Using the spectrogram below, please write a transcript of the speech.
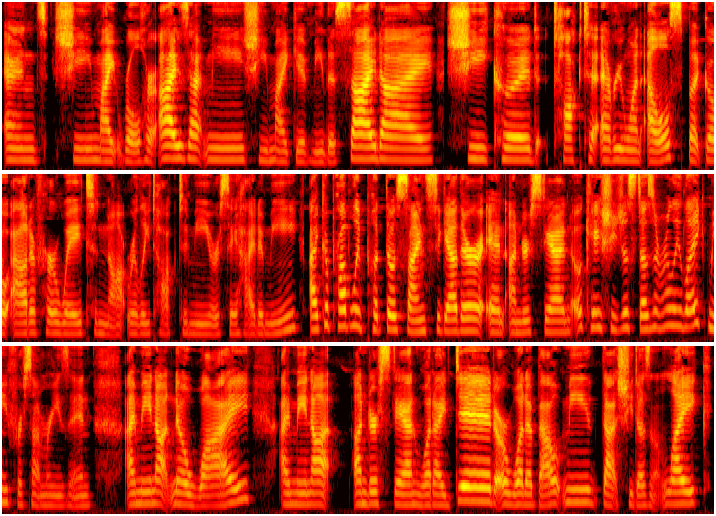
and she might roll her eyes at me, she might give me the side eye, she could talk to everyone else but go out of her way to not really talk to me or say hi to me, I could probably put those signs together and understand okay, she just doesn't really like me for some reason. I may not know why, I may not understand what I did or what about me that she doesn't like,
